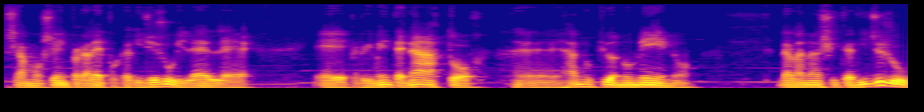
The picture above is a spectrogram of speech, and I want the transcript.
siamo sempre all'epoca di Gesù, Hillel è, è praticamente nato eh, anno più anno meno dalla nascita di Gesù,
